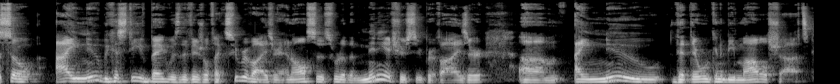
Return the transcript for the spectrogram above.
so I knew because Steve Begg was the visual effects supervisor and also sort of the miniature supervisor. Um, I knew that there were going to be model shots,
